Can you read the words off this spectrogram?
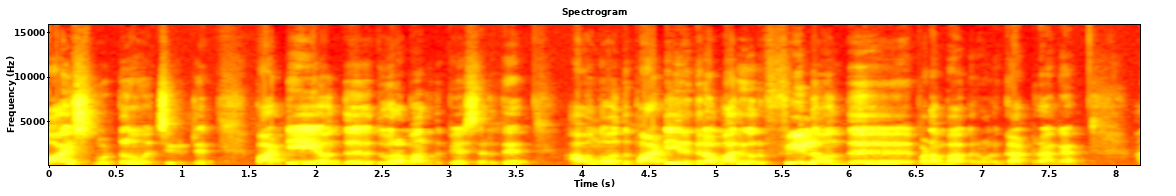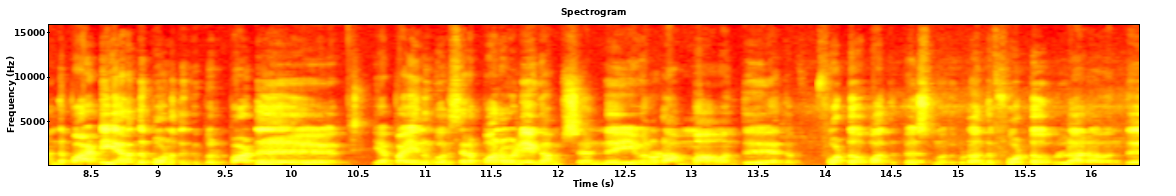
வாய்ஸ் மட்டும் வச்சுக்கிட்டு பாட்டியை வந்து தூரமாக இருந்து பேசுறது. அவங்க வந்து பாட்டி இருக்கிற மாதிரி ஒரு ஃபீலை வந்து படம் பார்க்குறவங்களுக்கு காட்டுறாங்க. அந்த பாட்டி இறந்து போனதுக்கு பிற்பாடு என் பையனுக்கு ஒரு சிறப்பான வழியை காமிச்சேன்னு இவனோட அம்மா வந்து அந்த ஃபோட்டோவை பார்த்து பேசும்போது கூட அந்த ஃபோட்டோக்குள்ளார வந்து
